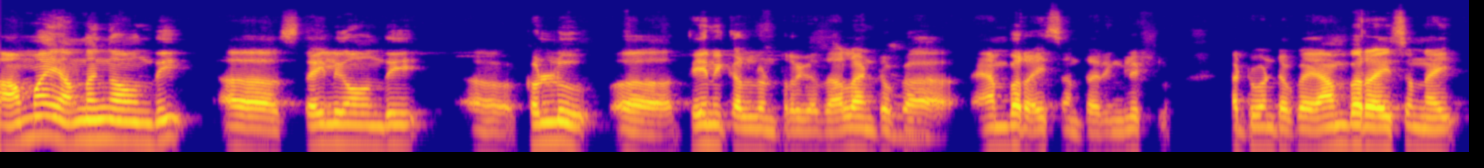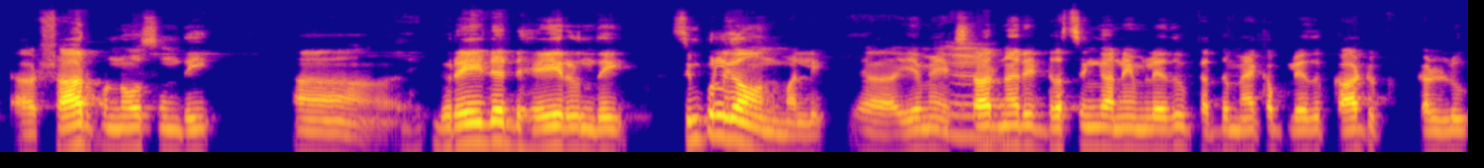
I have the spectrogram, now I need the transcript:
ఆ అమ్మాయి అందంగా ఉంది స్టైల్గా ఉంది కళ్ళు తేనె కళ్ళు ఉంటారు కదా అలాంటి ఒక యాంబర్ ఐస్ అంటారు ఇంగ్లీష్లో. అటువంటి ఒక యాంబర్ ఐస్ ఉన్నాయి షార్ప్ నోస్ ఉంది గ్రేడెడ్ హెయిర్ ఉంది. సింపుల్గా ఉంది మళ్ళీ. ఏమీ. ఎక్స్ట్రాడినరీ డ్రెస్సింగ్ అని ఏం లేదు పెద్ద మేకప్ లేదు కాటు కళ్ళు.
